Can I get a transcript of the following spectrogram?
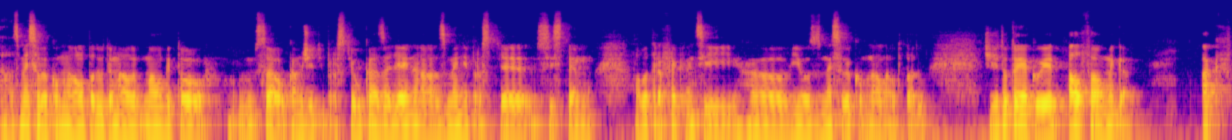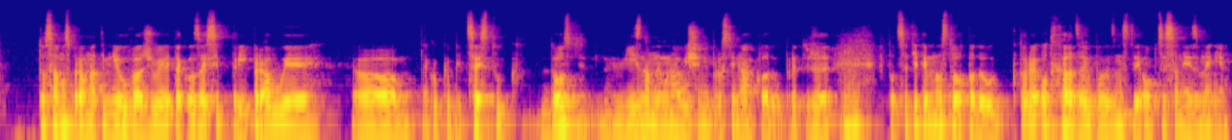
z mesového komunálneho odpadu, tak malo, malo by to um, sa okamžite proste ukázať aj na zmene proste systému alebo teda frekvencií uh, vývozu z mesového komunálneho odpadu. Čiže toto je ako je alfa omega. Ak to samozpráva nad tým neuvažuje, tak ozaj si pripravuje uh, ako keby cestu k dosť významnému navýšeniu proste nákladov, pretože mm-hmm. v podstate tie množstvo odpadov, ktoré odchádzajú povedzme z tej obce sa nezmenia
